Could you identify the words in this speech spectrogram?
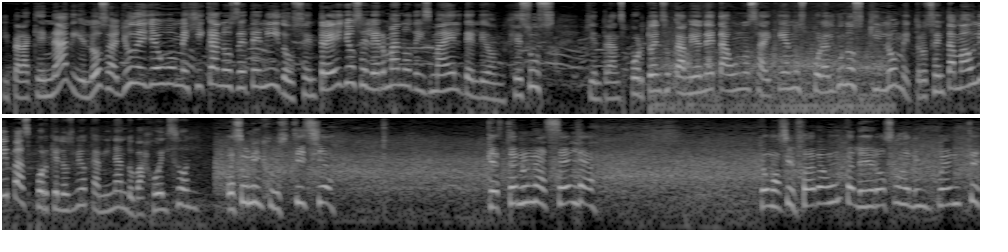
Y para que nadie los ayude, ya hubo mexicanos detenidos, entre ellos el hermano de Ismael de León, Jesús, quien transportó en su camioneta a unos haitianos por algunos kilómetros en Tamaulipas porque los vio caminando bajo el sol. Es una injusticia que esté en una celda como si fuera un peligroso delincuente.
